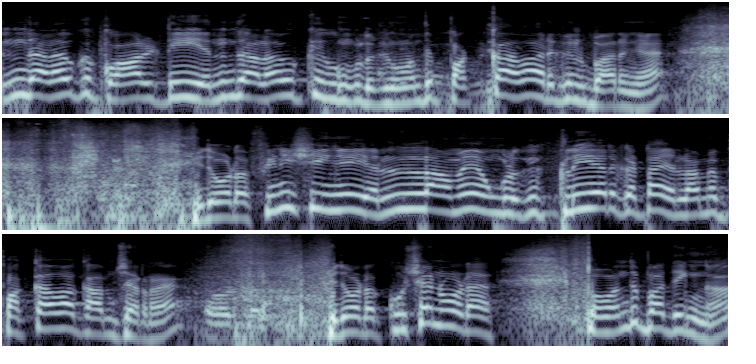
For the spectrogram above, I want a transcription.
எந்த அளவுக்கு குவாலிட்டி எந்த அளவுக்கு உங்களுக்கு வந்து பக்காவாக இருக்குன்னு பாருங்க. இதோட ஃபினிஷிங்கு எல்லாமே உங்களுக்கு கிளியர் கட்டாக எல்லாமே பக்காவாக காமிச்சிடுறேன். இதோட குஷனோட இப்போ வந்து பார்த்தீங்கன்னா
